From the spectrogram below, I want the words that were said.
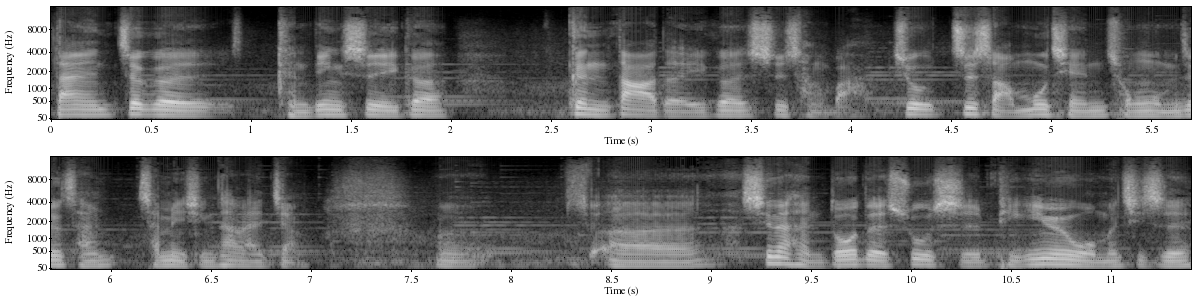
当然这个肯定是一个更大的一个市场吧，就至少目前从我们这个产产品形态来讲，嗯，呃，现在很多的速食品，因为我们其实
